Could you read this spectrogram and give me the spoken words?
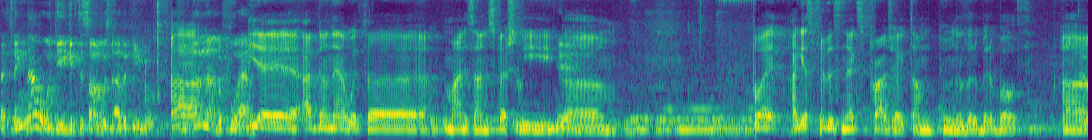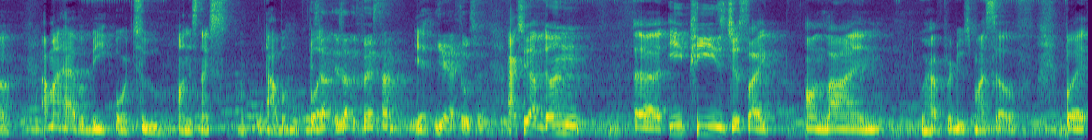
a thing now, or do you give the samples to other people? You've done that before, haven't? Uh, yeah, yeah, yeah, I've done that with uh, Mndsgn, especially. Yeah. Um, but I guess for this next project, I'm doing a little bit of both. Uh, I might have a beat or two on this next album, Is that, is that the first time? yeah, Yeah, I thought so. Actually, I've done uh, EPs just like online where I've produced myself. But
